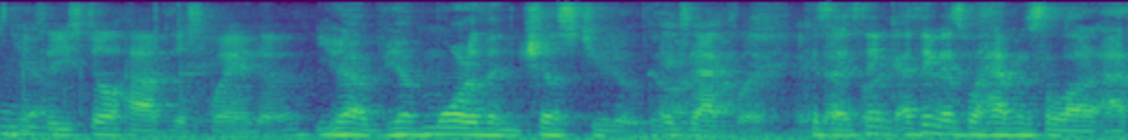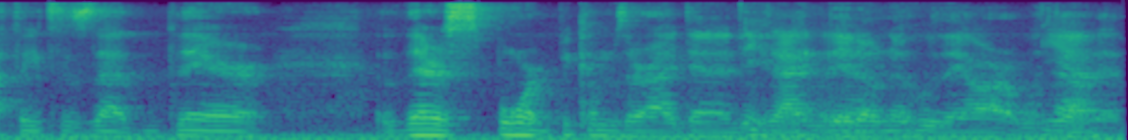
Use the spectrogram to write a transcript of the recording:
Yeah. So you still have this way to You have you have more than just judo going Exactly, Because I think. I think that's what happens to a lot of athletes is that their their sport becomes their identity and they yeah. don't know who they are without yeah. it.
